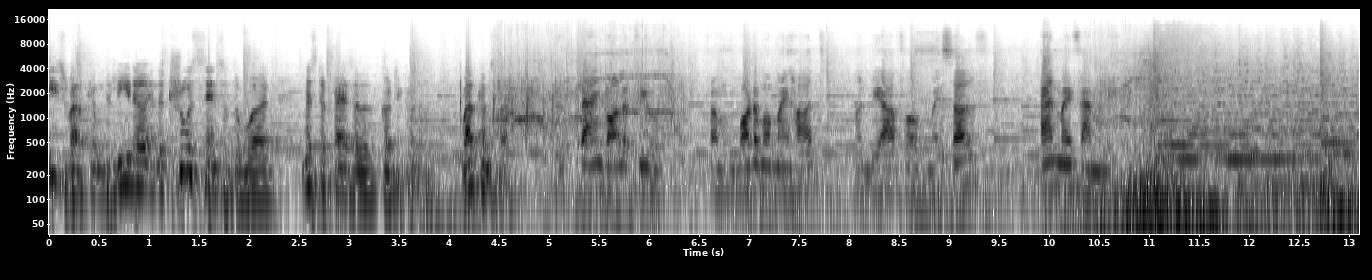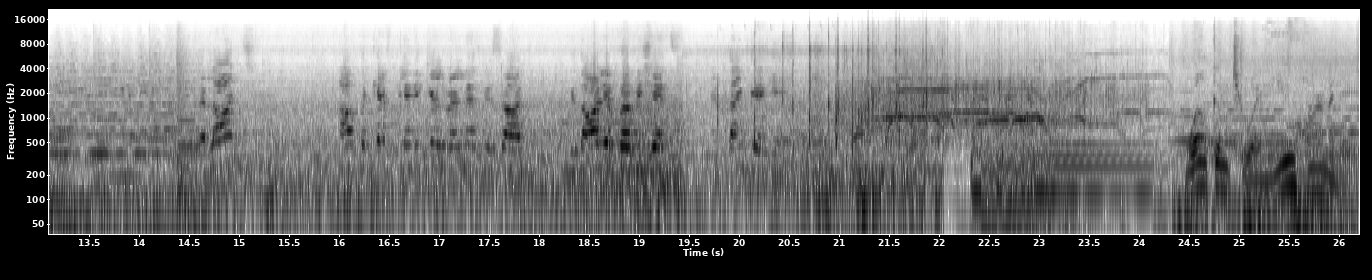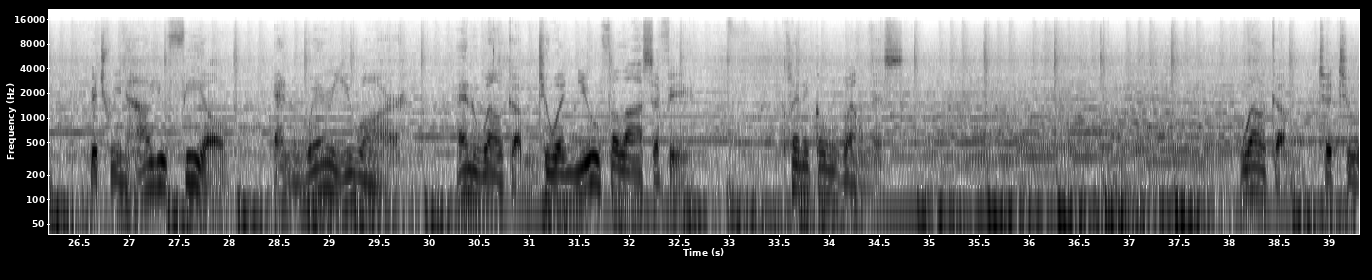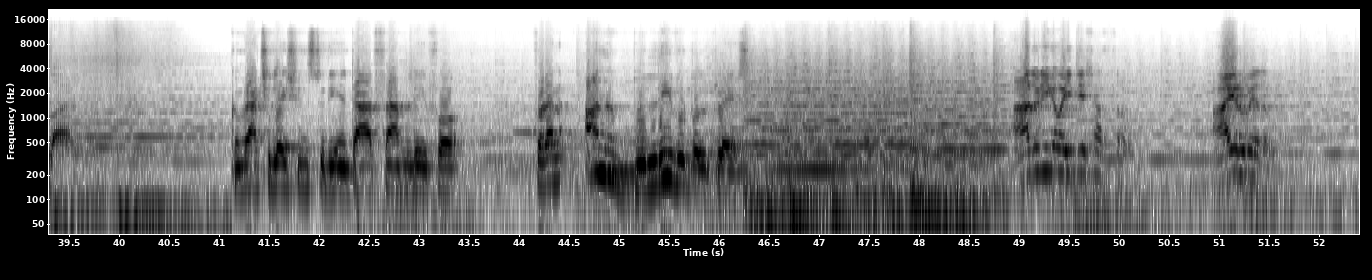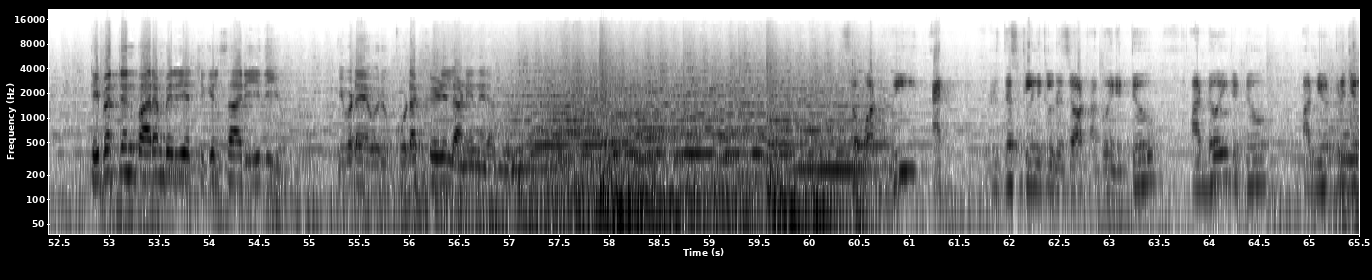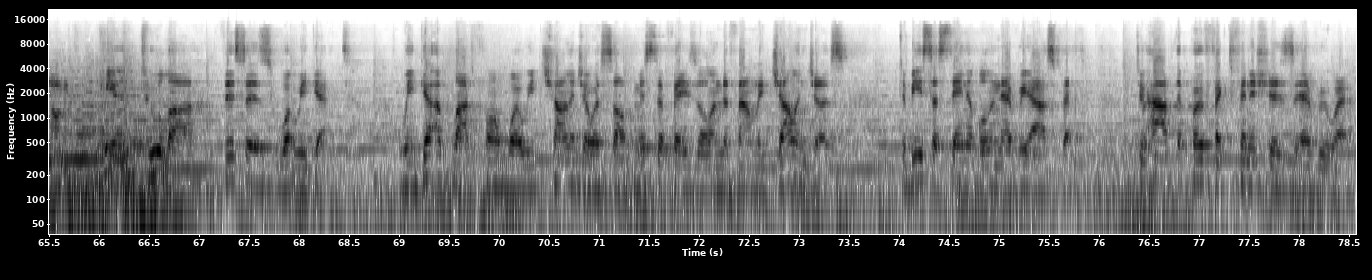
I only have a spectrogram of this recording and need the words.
welcome the leader in the truest sense of the word, Mr. Faizal Kottikollon. Welcome, sir. thank all of you from bottom of my heart on behalf of myself and my family. The launch of the KEF Clinical Wellness Resort with all your permissions and thank you again. Welcome to a new harmony between how you feel and where you are and welcome to a new philosophy clinical wellness. Welcome to Tulah. Congratulations to the entire family for, for an unbelievable place. ആധുനിക വൈദ്യശാസ്ത്രവും ആയുർവേദവും Tibetan പാരമ്പര്യ ചികിത്സാ രീതിയും ഇവിടെ ഒരു കുടക്കീഴിൽ അണിനിരക്കുന്നു what we at this clinical resort are going to do are going to do a nutrigenomics. Here in Tulah, this is what we get. We get a platform where we challenge ourselves. Mr. Faizal and the family challenge us to be sustainable in every aspect, to have the perfect finishes everywhere.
